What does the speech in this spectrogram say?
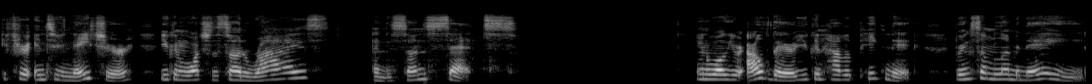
If you're into nature, you can watch the sun rise and the sun sets. And while you're out there, you can have a picnic. Bring some lemonade.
